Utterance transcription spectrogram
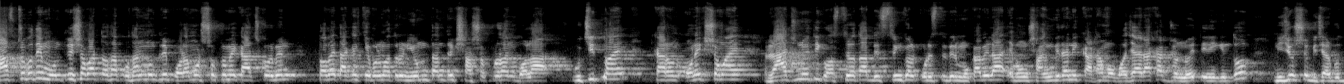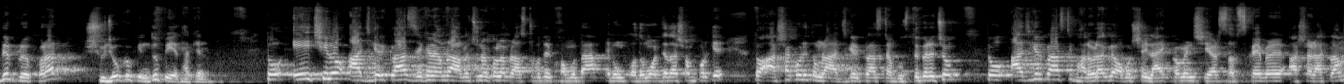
রাষ্ট্রপতি, মন্ত্রিসভার তথা প্রধানমন্ত্রীর পরামর্শক্রমে কাজ করবেন, তবে তাকে কেবলমাত্র নিয়মতান্ত্রিক শাসক প্রধান বলা উচিত নয়, কারণ অনেক সময় রাজনৈতিক অস্থিরতা, বিশৃঙ্খল পরিস্থিতির মোকাবিলা এবং সাংবিধানিক কাঠামো বজায় রাখার জন্যই তিনি কিন্তু নিজস্ব বিচার বুদ্ধির প্রয়োগ করার সুযোগও কিন্তু পেয়ে থাকেন। তো এই ছিল আজকের ক্লাস, যেখানে আমরা আলোচনা করলাম রাষ্ট্রপতির ক্ষমতা এবং পদমর্যাদা সম্পর্কে। তো আশা করি তোমরা আজকের ক্লাসটা বুঝতে পেরেছ। তো আজকের ক্লাসটি ভালো লাগলে অবশ্যই লাইক, কমেন্ট, শেয়ার, সাবস্ক্রাইবারের আশা রাখলাম।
